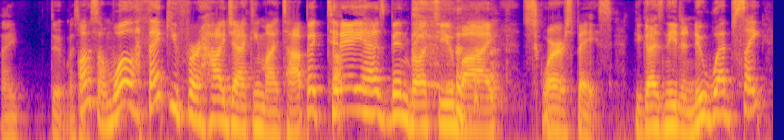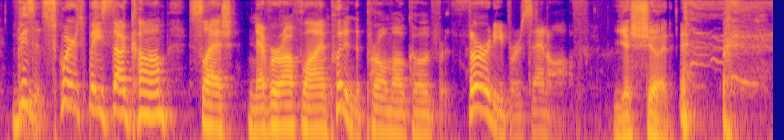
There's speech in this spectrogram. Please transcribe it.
I do it myself. Awesome. Well, thank you for hijacking my topic. Today has been brought to you by Squarespace. If you guys need a new website, visit squarespace.com slash never offline. Put in the promo code for 30% off. You should.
